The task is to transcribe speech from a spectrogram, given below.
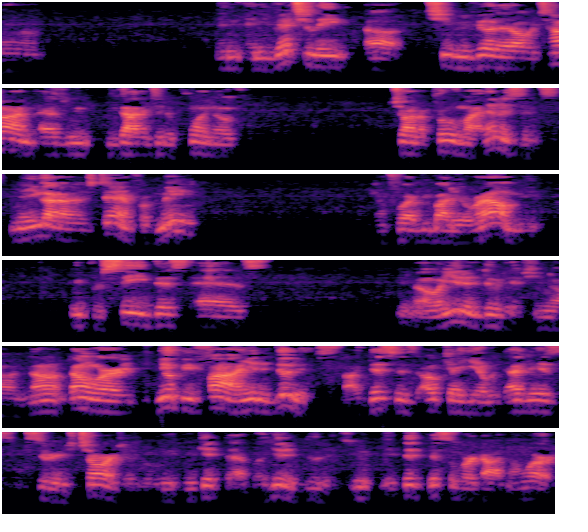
Um, and, and eventually, uh, she revealed that over time as we, we got into the point of trying to prove my innocence. Now, you got to understand, for me and for everybody around me, we perceive this as you know, you didn't do this. You know, don't don't worry, you'll be fine. You didn't do this. Like this is okay. Yeah, that is serious charges, we, we get that. But you didn't do this. You, it, this will work out. Don't worry.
